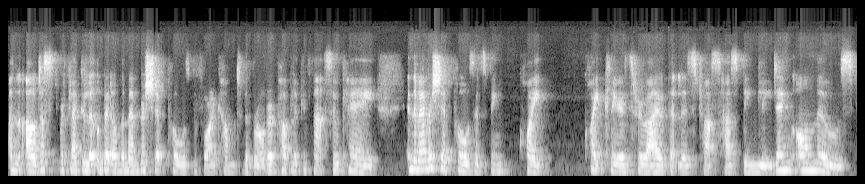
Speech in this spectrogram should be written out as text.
And I'll just reflect a little bit on the membership polls before I come to the broader public, if that's okay. In the membership polls, it's been quite quite clear throughout that Liz Truss has been leading on those.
